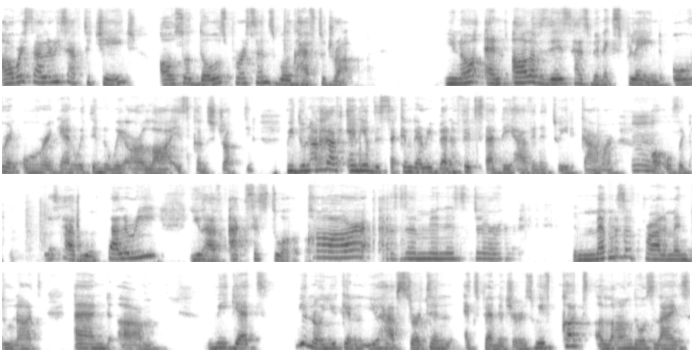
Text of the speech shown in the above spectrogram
our salaries have to change, also those persons will have to drop you know and all of this has been explained over and over again within the way our law is constructed we do not have any of the secondary benefits that they have in a tweede kamer mm. or over you just have your salary you have access to a car as a minister the members of parliament do not and um, we get you know you can you have certain expenditures we've cut along those lines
